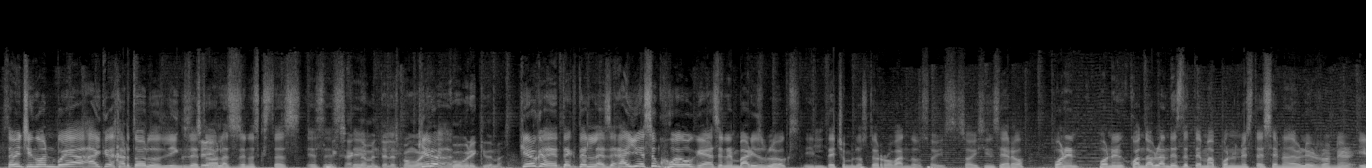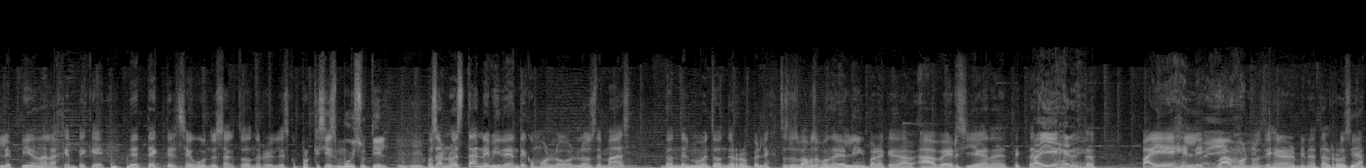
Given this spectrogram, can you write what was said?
Está bien chingón. Voy a, hay que dejar todos los links de Sí. todas las escenas que estás. es, este, Exactamente, les pongo ahí Quiero- de Kubrick y demás. Quiero que detecten la escena. Ay, Es un juego que hacen en varios blogs y de hecho me lo estoy robando, soy, soy sincero. Ponen, ponen, cuando hablan de este tema, ponen esta escena de Blade Runner y le piden a la gente que detecte el segundo exacto donde Ridley Scott, porque sí es muy sutil. O sea, no es tan evidente como lo- los demás, donde el momento donde rompe el eje. Entonces les vamos a poner el link para que a, a ver si llegan a detectar. Ahí en qué éjele. momento. Payéjele, vámonos, dijeron en mi natal Rusia,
